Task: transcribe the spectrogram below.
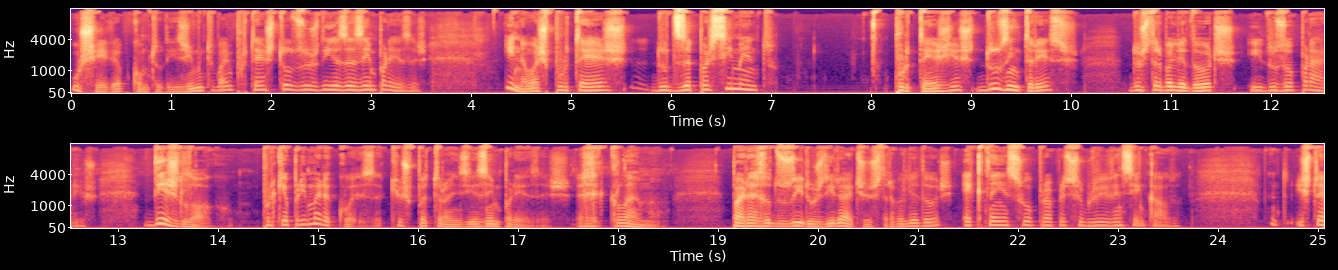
O Chega, como tu dizes e muito bem, protege todos os dias as empresas e não as protege do desaparecimento. Protege-as dos interesses dos trabalhadores e dos operários. Desde logo, porque a primeira coisa que os patrões e as empresas reclamam para reduzir os direitos dos trabalhadores é que têm a sua própria sobrevivência em causa. Isto é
